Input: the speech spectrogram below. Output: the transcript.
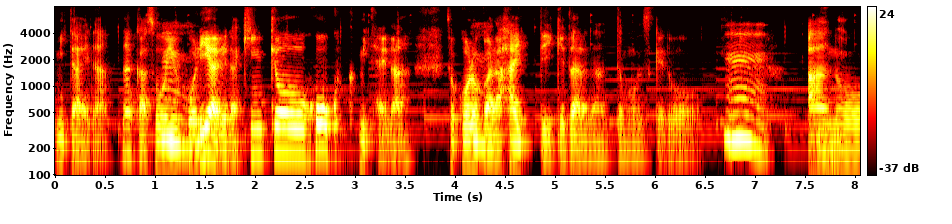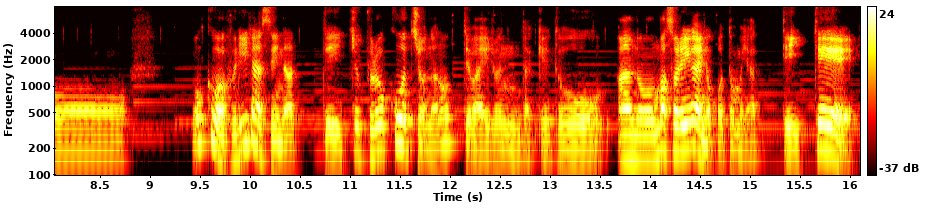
みたいな、なんかそういうこううんリアルな近況報告みたいなところから入っていけたらなって思うんですけど、うん。あのー僕はフリーランスになって一応プロコーチを名乗ってはいるんだけど、あのまあ、それ以外のこともやっていて、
